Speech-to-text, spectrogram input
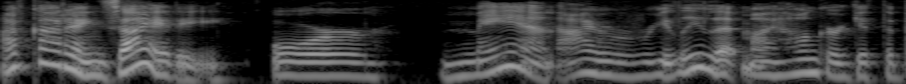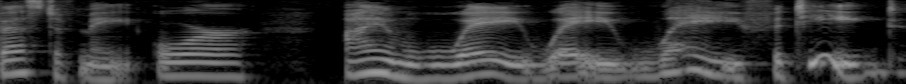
i've got anxiety or man i really let my hunger get the best of me or i am way way way fatigued.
